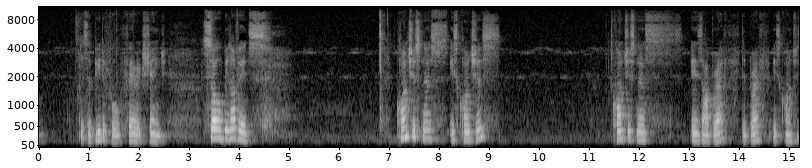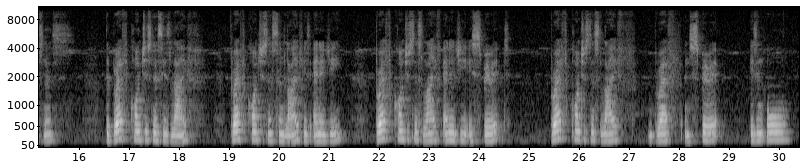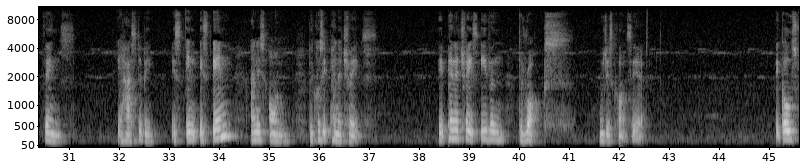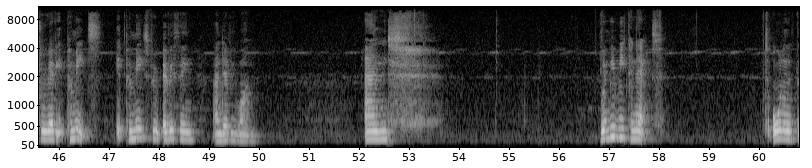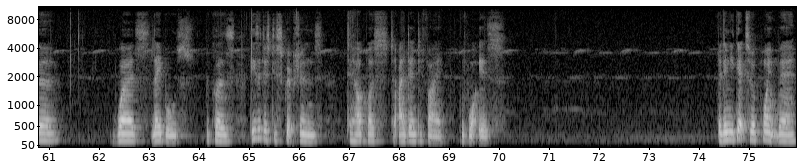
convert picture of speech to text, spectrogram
it's a beautiful, fair exchange. So, beloveds, consciousness is conscious Consciousness is our breath, the breath is consciousness. The breath consciousness is life. Breath consciousness and life is energy. Breath consciousness, life, energy is spirit. Breath consciousness, life, breath, and spirit is in all things. It has to be. It's in, it's in and it's on because it penetrates. It penetrates even the rocks. We just can't see it. It goes through every, it permeates. It permeates through everything and everyone. And when we reconnect to all of the words, labels, because these are just descriptions to help us to identify with what is. But then you get to a point where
